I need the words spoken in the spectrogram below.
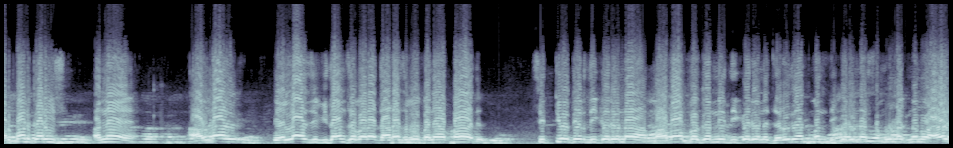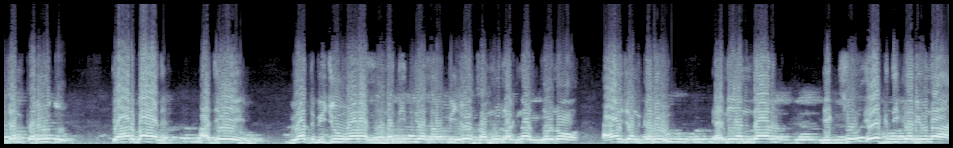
અર્પણ કરીશ અને આવનાર પહેલા જ વિધાનસભાના ધારાસભ્ય બન્યા બાદ સિત્યોતેર દીકરીઓના મા બાપ વગરની દીકરીઓ અને જરૂરિયાતમંદ દીકરીઓના સમૂહ લગ્નનું આયોજન કર્યું હતું. ત્યારબાદ આજે ગત બીજું વર્ષ અને દ્વિતીય બીજો સમૂહ લગ્નનું આયોજન કર્યું. એની અંદર એકસો એક દીકરીઓના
